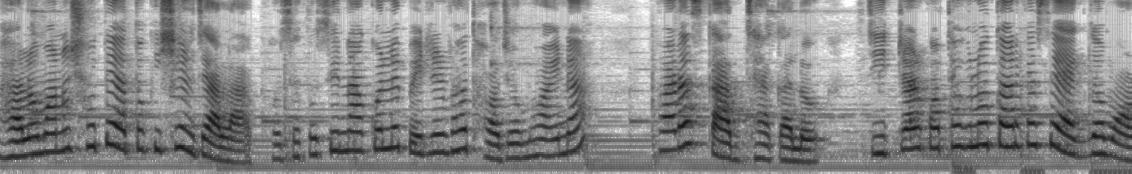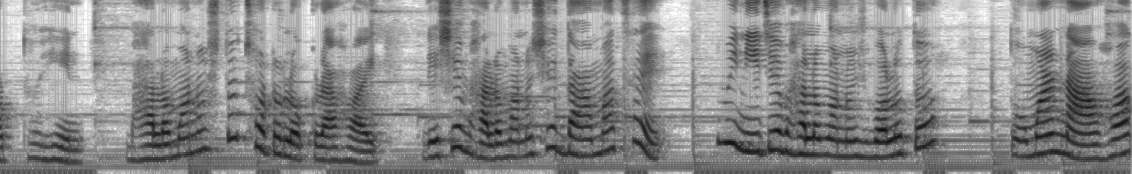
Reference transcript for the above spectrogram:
ভালো মানুষ হতে এত কিসের জ্বালা? খোঁচাখুচি না করলে পেটের ভাত হজম হয় না? ফারাজ কাঁধ ঝাঁকালো। চিত্রার কথাগুলো তার কাছে একদম অর্থহীন। ভালো মানুষ তো ছোট লোকরা হয়। দেশে ভালো মানুষের দাম আছে? তুমি নিজে ভালো মানুষ বলো তো? তোমার না হওয়া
